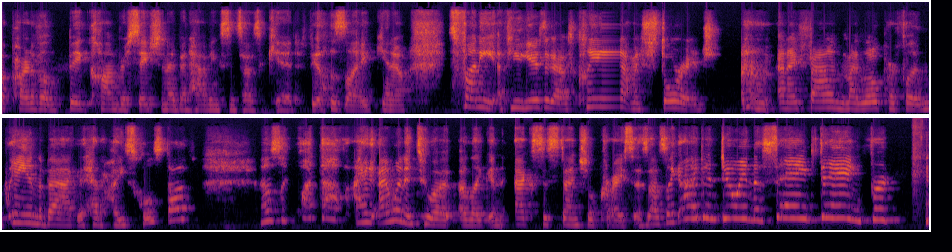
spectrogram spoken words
a part of a big conversation I've been having since I was a kid. It feels like, you know, it's funny. A few years ago, I was cleaning out my storage and I found my little portfolio way in the back It had high school stuff. I was like, what the? F-? I, I went into a, a, like an existential crisis. I was like, I've been doing the same thing for 20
